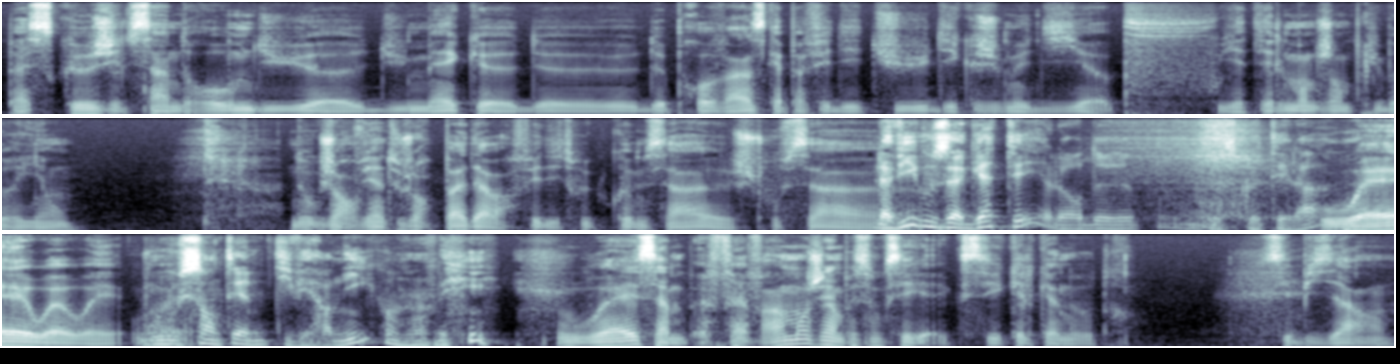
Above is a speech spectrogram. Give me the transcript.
Parce que j'ai le syndrome du, euh, du mec euh, de, de province qui n'a pas fait d'études et que je me dis, euh, Pff, il y a tellement de gens plus brillants. Donc j'en reviens toujours pas d'avoir fait des trucs comme ça. euh, Je trouve ça. euh, La vie vous a gâté alors de, de ce côté-là? Ouais, ouais, ouais. Vous ouais. vous sentez un petit vernis, comme on dit? Ouais, ça enfin, vraiment, j'ai l'impression que c'est, que c'est quelqu'un d'autre. C'est bizarre. hein.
